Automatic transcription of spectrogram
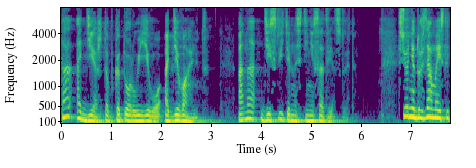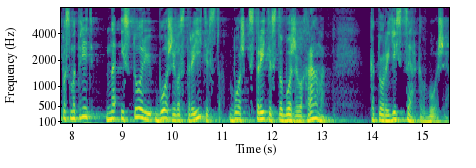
та одежда, в которую его одевают, она действительности не соответствует. Сегодня, друзья мои, если посмотреть на историю Божьего строительства, Бож... строительства Божьего храма, который есть Церковь Божья,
